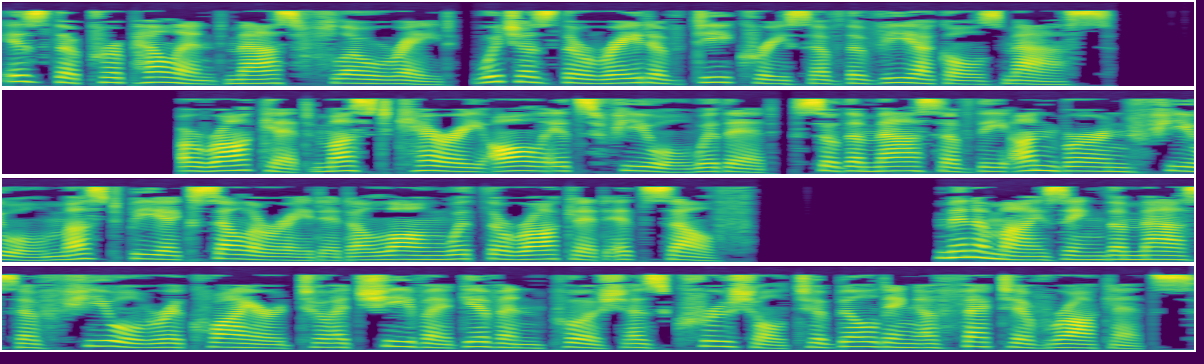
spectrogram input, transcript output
is the propellant mass flow rate, which is the rate of decrease of the vehicle's mass. A rocket must carry all its fuel with it, so the mass of the unburned fuel must be accelerated along with the rocket itself. Minimizing the mass of fuel required to achieve a given push is crucial to building effective rockets.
